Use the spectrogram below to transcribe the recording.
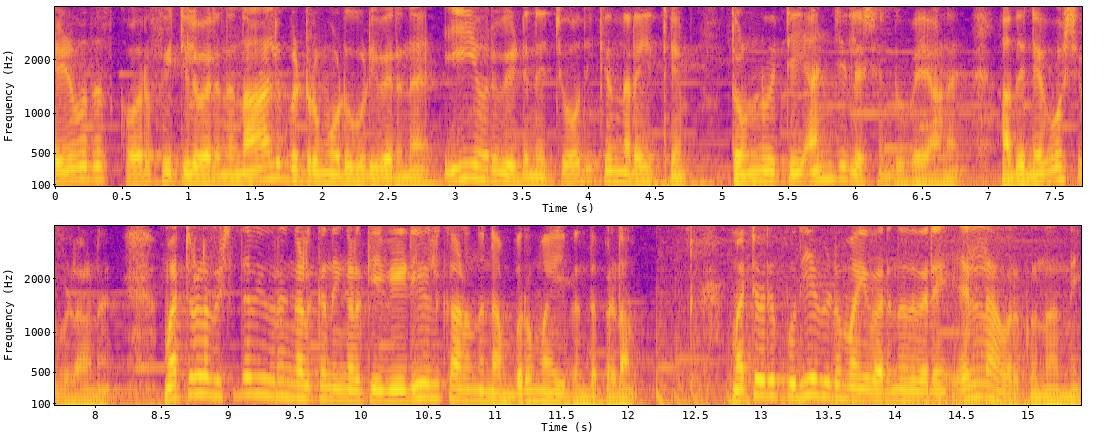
എഴുപത് സ്ക്വയർ ഫീറ്റിൽ വരുന്ന നാല് ബെഡ്റൂമോട് കൂടി വരുന്ന ഈ ഒരു വീടിന് ചോദിക്കുന്ന റേറ്റ് തൊണ്ണൂറ്റി അഞ്ച് ലക്ഷം രൂപയാണ്. അത് നെഗോഷ്യബിൾ ആണ്. മറ്റുള്ള വിശദ വിവരങ്ങൾക്ക് നിങ്ങൾക്ക് ഈ വീഡിയോയിൽ കാണുന്ന നമ്പറുമായി ബന്ധപ്പെടാം. മറ്റൊരു പുതിയ വീടുമായി വരുന്നതുവരെ എല്ലാവർക്കും നന്ദി.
